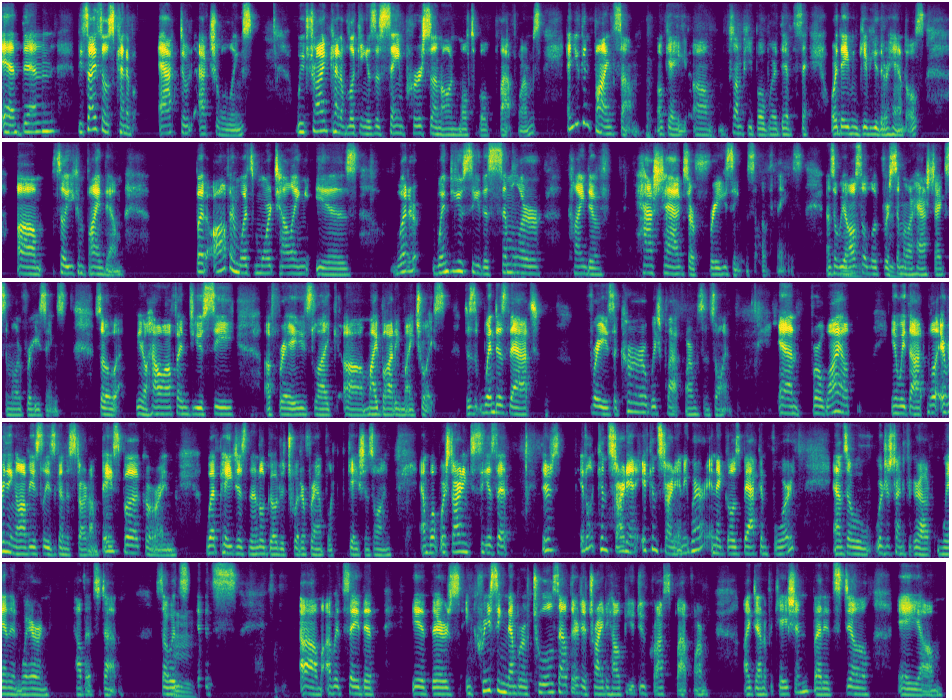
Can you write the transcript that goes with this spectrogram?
and then besides those kind of active actual links, we've tried kind of looking as the same person on multiple platforms? And you can find some okay? Um, some people where they have say or they even give you their handles. Um, so you can find them. But often what's more telling is what are when do you see the similar kind of hashtags or phrasings of things. And so we mm-hmm. also look for mm-hmm. similar hashtags, similar phrasings. So, you know, how often do you see a phrase like uh, my body, my choice? Does when does that phrase occur, which platforms and so on? And for a while, you know, we thought, well, everything obviously is going to start on Facebook or in web pages, and then it'll go to Twitter for amplifications on. And what we're starting to see is that there's it can start in, it can start anywhere and it goes back and forth. And so we're just trying to figure out when and where and how that's done. So it's mm. it's um, I would say that if there's increasing number of tools out there to try to help you do cross-platform identification, but it's still a um,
